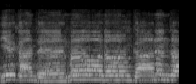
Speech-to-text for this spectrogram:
Yıkandın mı onun? Kanında,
